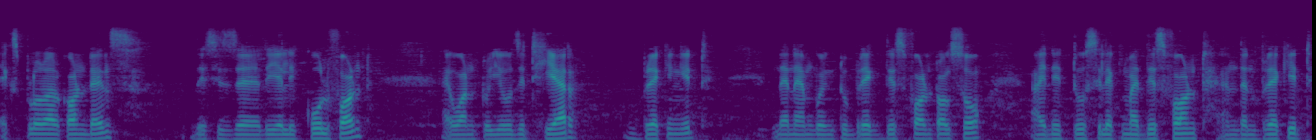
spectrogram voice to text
Explorer condense this is a really cool font. I want to use it here breaking it. Then I'm going to break this font also. I need to select my this font and then break it.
